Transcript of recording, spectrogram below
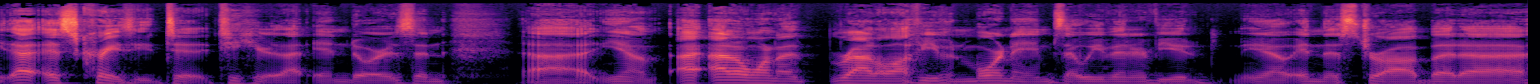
It's crazy to to hear that indoors, and uh, you know, I, I don't want to rattle off even more names that we've interviewed, you know, in this draw, but uh,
